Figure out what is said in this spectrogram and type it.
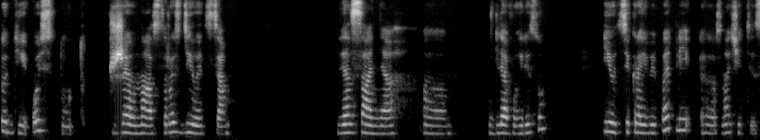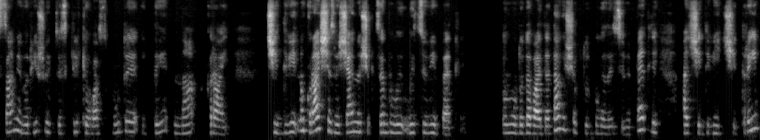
Тоді ось тут вже у нас розділиться в'язання е, для вирізу. І оці краєві петлі, е, значить, самі вирішуєте, скільки у вас буде йти на край. Чи дві, ну краще, звичайно, щоб це були лицеві петлі. Тому додавайте так, щоб тут були лицеві петлі, а чи дві, чи три.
